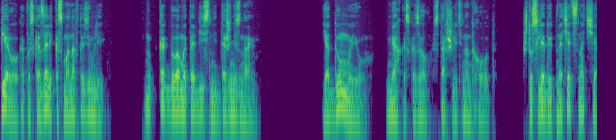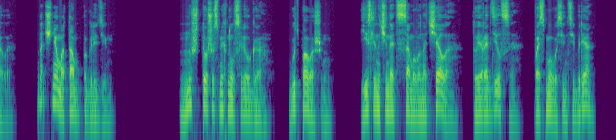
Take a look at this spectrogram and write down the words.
первого, как вы сказали, космонавта Земли. Ну, как бы вам это объяснить, даже не знаю. Я думаю, мягко сказал старший лейтенант Холод, что следует начать сначала. Начнем, а там поглядим. Ну что ж, усмехнулся Вилга, будь по-вашему. Если начинать с самого начала, то я родился 8 сентября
